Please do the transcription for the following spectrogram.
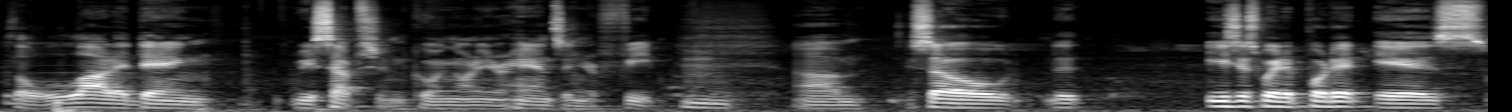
there's a lot of dang reception going on in your hands and your feet. Um, so easiest way to put it is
